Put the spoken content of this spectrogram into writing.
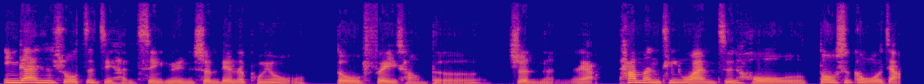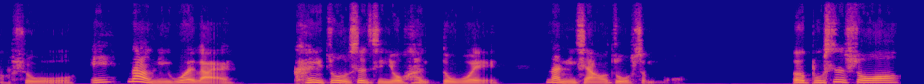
应该是说自己很幸运，身边的朋友都非常的正能量。他们听完之后都是跟我讲说：“诶，那你未来可以做的事情有很多，诶，那你想要做什么？”而不是说。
